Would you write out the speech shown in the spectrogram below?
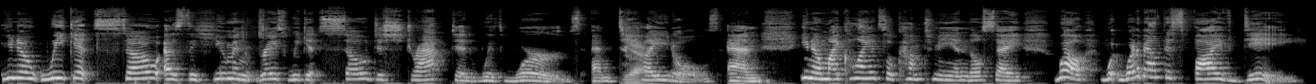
you know, we get so, as the human race, we get so distracted with words and Yeah. titles. And, you know, my clients will come to me and they'll say, well, wh- what about this 5D?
